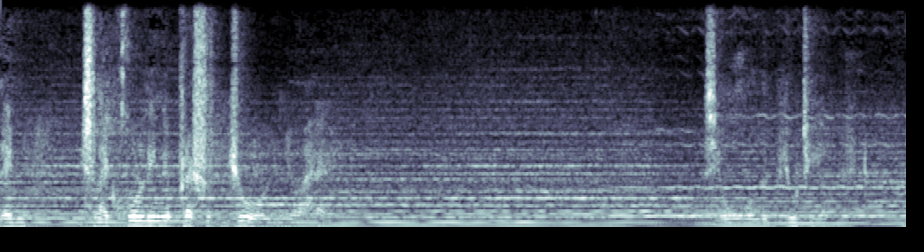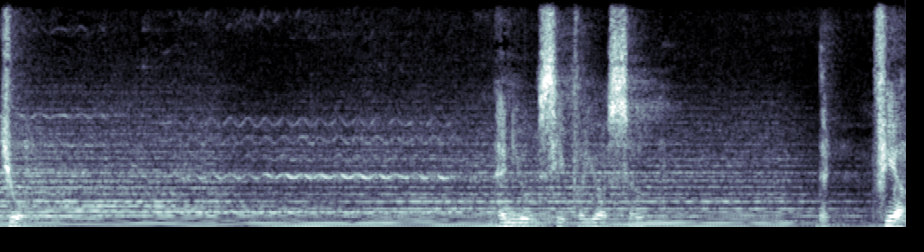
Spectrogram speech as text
Then it's like holding a precious jewel in your hand. See all the beauty of that jewel. Then you'll see for yourself that fear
